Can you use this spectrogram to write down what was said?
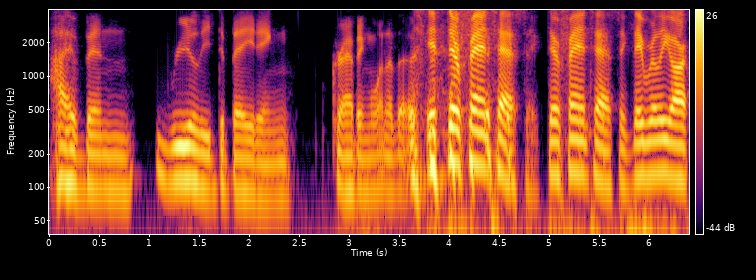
I have been really debating grabbing one of those. It, they're fantastic. They're fantastic. They really are.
